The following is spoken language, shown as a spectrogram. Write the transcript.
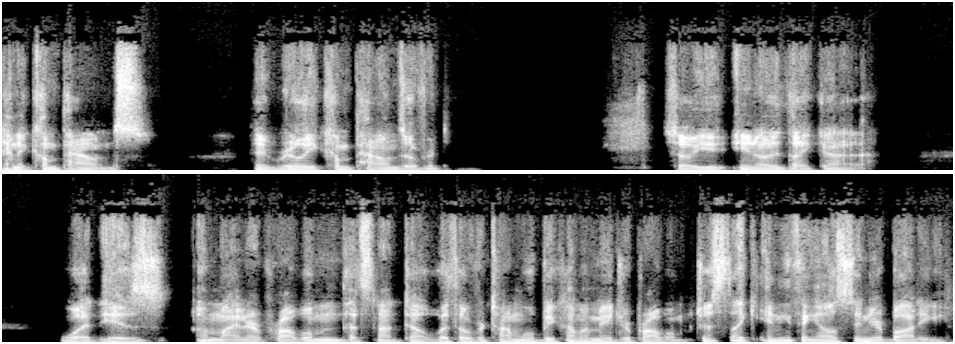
And it compounds. It really compounds over. time. So you you know like uh, what is a minor problem that's not dealt with over time will become a major problem. Just like anything else in your body.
